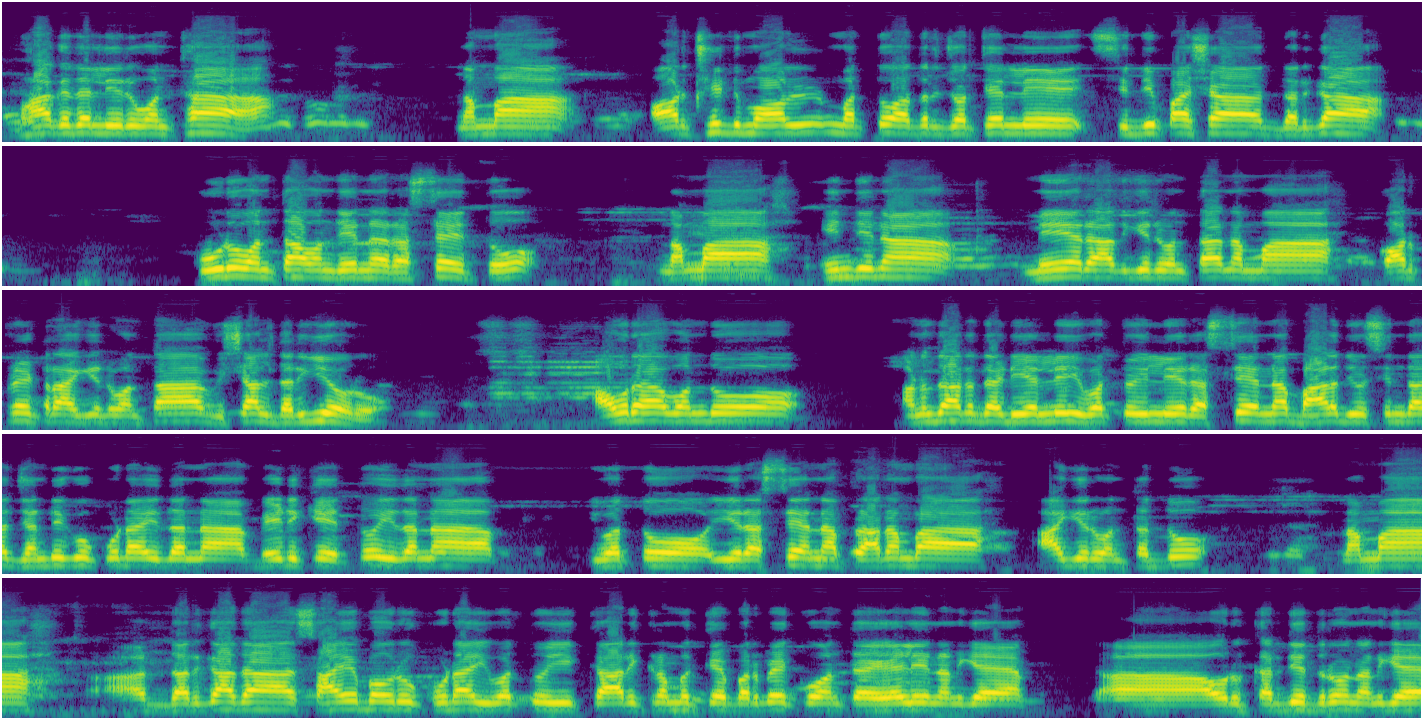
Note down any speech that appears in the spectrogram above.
ಭಾಗದಲ್ಲಿರುವಂಥ ನಮ್ಮ orchid mall ಮತ್ತು ಅದರ ಜೊತೆಯಲ್ಲಿ ಸಿದ್ದಿಪಾಷ ದರ್ಗಾ ಕೂಡುವಂತ ಒಂದೇನು ರಸ್ತೆ ಇತ್ತು. ನಮ್ಮ ಹಿಂದಿನ ಮೇಯರ್ ಆಗಿರುವಂತ ನಮ್ಮ ಕಾರ್ಪೊರೇಟರ್ ಆಗಿರುವಂತ ವಿಶಾಲ್ ದರ್ಗಿಯವರು ಅವರ ಒಂದು ಅನುದಾನದ ಅಡಿಯಲ್ಲಿ ಇವತ್ತು ಇಲ್ಲಿ ರಸ್ತೆಯನ್ನ ಬಹಳ ದಿವಸದಿಂದ ಜನರಿಗೂ ಕೂಡ ಇದನ್ನ ಬೇಡಿಕೆ ಇತ್ತು. ಇದನ್ನ ಇವತ್ತು ಈ ರಸ್ತೆಯನ್ನ ಪ್ರಾರಂಭ ಆಗಿರುವಂತದ್ದು ನಮ್ಮ ದರ್ಗಾದ ಸಾಹೇಬ್ ಅವರು ಕೂಡ ಇವತ್ತು ಈ ಕಾರ್ಯಕ್ರಮಕ್ಕೆ ಬರಬೇಕು ಅಂತ ಹೇಳಿ ನನಗೆ ಅವರು ಕರೆದಿದ್ರು. ನನಗೆ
